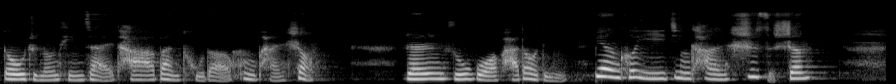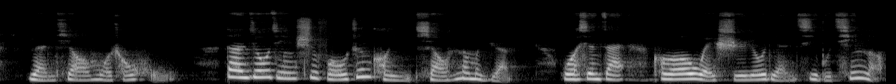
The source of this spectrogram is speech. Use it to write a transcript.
都只能停在它半途的木盘上。人如果爬到顶，便可以近看狮子山，远眺莫愁湖。但究竟是否真可以跳那么远？我现在可委实有点记不清了，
